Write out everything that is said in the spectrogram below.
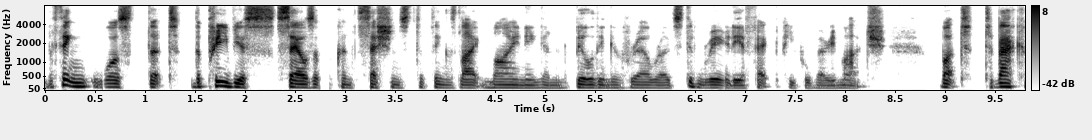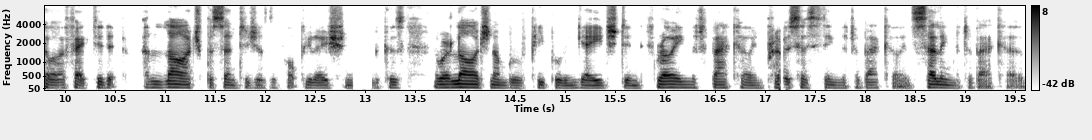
The thing was that the previous sales of concessions to things like mining and building of railroads didn't really affect people very much. But tobacco affected a large percentage of the population because there were a large number of people engaged in growing the tobacco, in processing the tobacco, in selling the tobacco,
